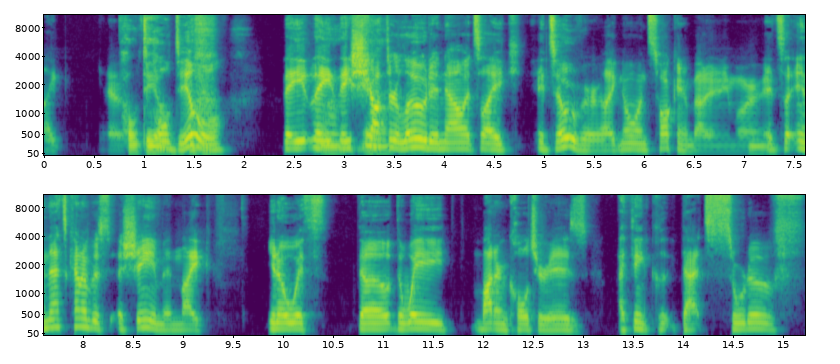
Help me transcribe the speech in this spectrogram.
like you know Whole deal. whole deal they they Mm, they shot yeah. their load and now it's like it's over like no one's talking about it anymore Mm. it's and that's kind of a shame and like you know with the the way modern culture is i think that sort of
